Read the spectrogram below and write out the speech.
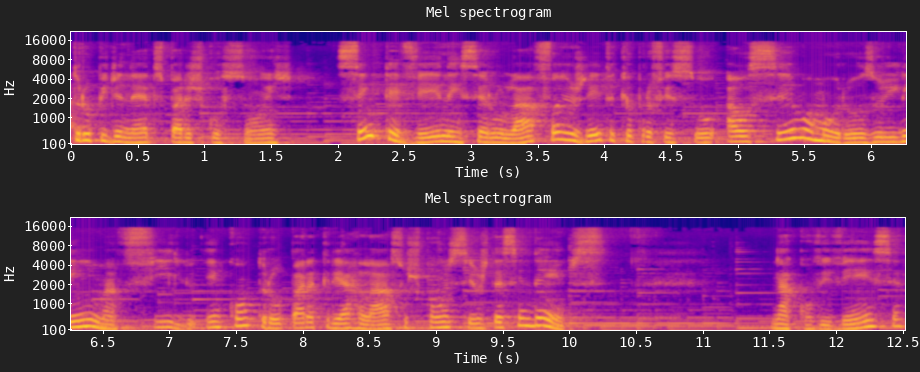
Trupe de netos para excursões, sem TV nem celular, foi o jeito que o professor Alceu Amoroso Lima Filho encontrou para criar laços com os seus descendentes. Na convivência,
